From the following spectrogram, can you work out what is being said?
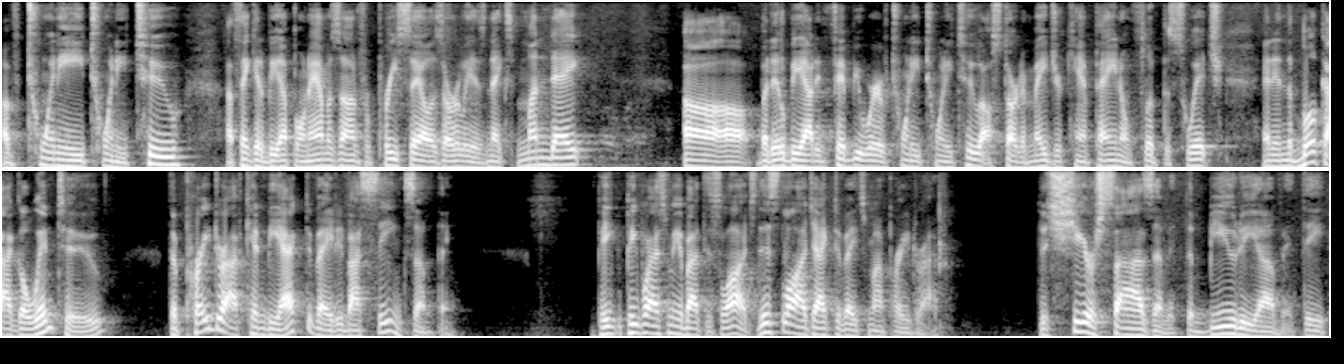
of 2022. I think it'll be up on Amazon for pre-sale as early as next Monday. Uh, but it'll be out in February of 2022. I'll start a major campaign on Flip the Switch. And in the book I go into, the prey drive can be activated by seeing something. People ask me about this lodge. This lodge activates my prey drive. The sheer size of it, the beauty of it, the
